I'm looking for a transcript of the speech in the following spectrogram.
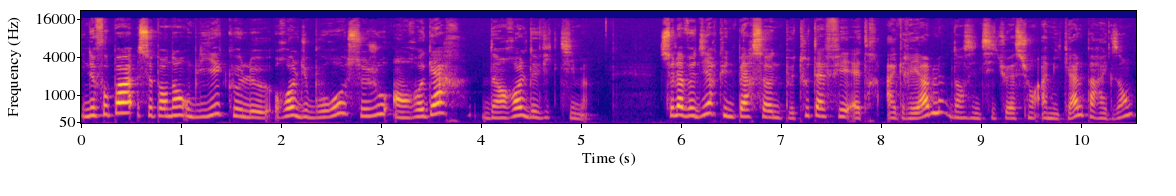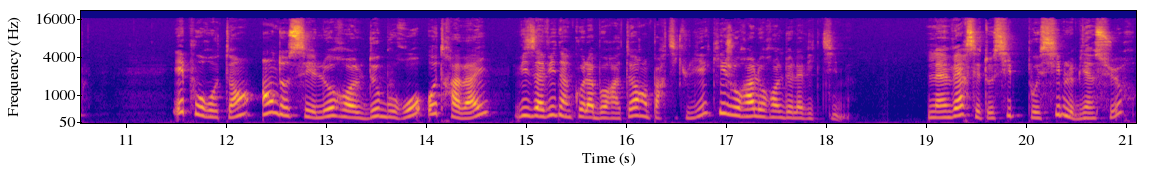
Il ne faut pas cependant oublier que le rôle du bourreau se joue en regard d'un rôle de victime. Cela veut dire qu'une personne peut tout à fait être agréable dans une situation amicale par exemple, et pour autant endosser le rôle de bourreau au travail vis-à-vis d'un collaborateur en particulier qui jouera le rôle de la victime. L'inverse est aussi possible, bien sûr,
